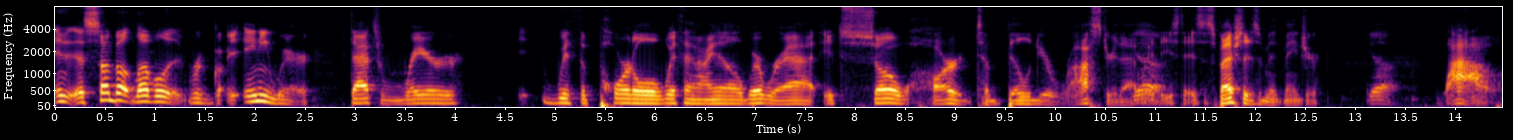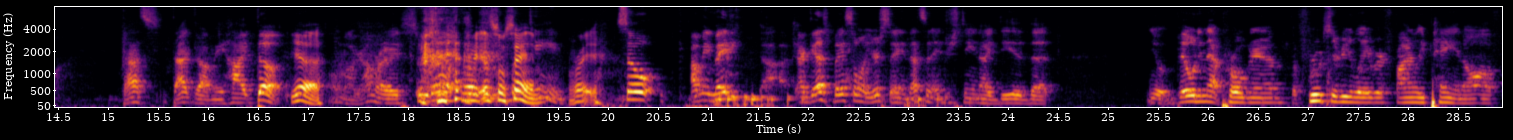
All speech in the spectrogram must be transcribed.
in a Sunbelt level, reg- anywhere that's rare. With the portal, with NIL, where we're at, it's so hard to build your roster that Yeah. way these days, especially as a mid major. Yeah. Wow. That's that got me hyped up. Yeah. Oh my god, I'm ready. Right, that's what I'm saying. Right. So, I mean, maybe I guess based on what you're saying, that's an interesting idea that you know, building that program, the fruits of your labor finally paying off.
